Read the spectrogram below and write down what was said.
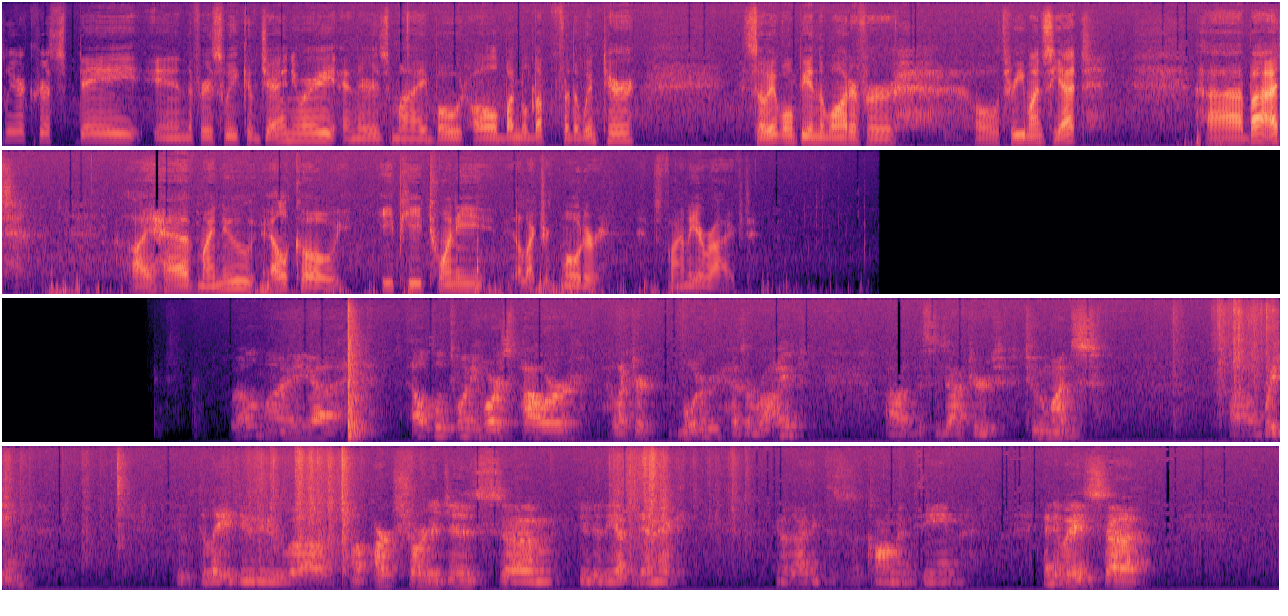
clear crisp day in the first week of January and there's my boat all bundled up for the winter. So it won't be in the water for oh three months yet. Uh, but I have my new Elco EP20 electric motor. It's finally arrived. Well my uh, Elco 20 horsepower electric motor has arrived. Uh, this is after two months uh, waiting. It was delayed due to uh, parts shortages, um, due to the epidemic. You know, I think this is a common theme. Anyways, uh,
